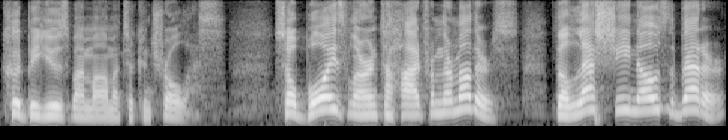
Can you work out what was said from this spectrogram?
could be used by mama to control us. So boys learn to hide from their mothers. The less she knows, the better.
